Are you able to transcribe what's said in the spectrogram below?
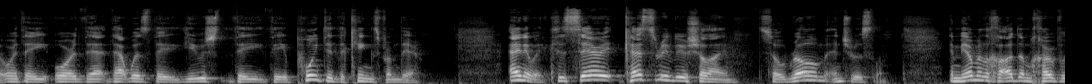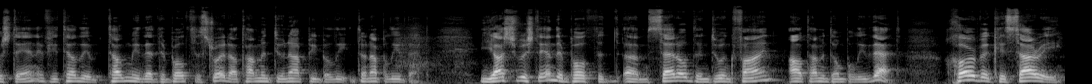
or they or that that was they used they they appointed the kings from there. Anyway, Kesari Yerushalayim, so Rome and Jerusalem. If you tell, the, tell me that they're both destroyed, I'll tell them do not be believe, do not believe that. Yashvushtan, they're both um, settled and doing fine. Al Tamid don't believe that. Chorve Kisari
